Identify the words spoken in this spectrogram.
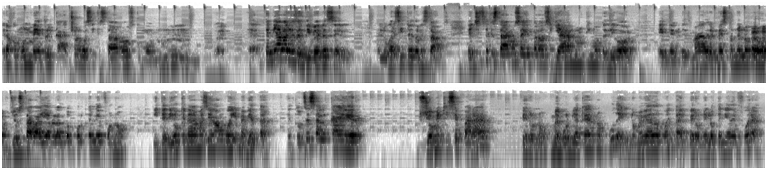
Era como un metro y cacho, algo así que estábamos como en un. eh, tenía varios desniveles el, el lugarcito de donde estábamos. El chiste es que estábamos ahí parados y ya al último, te digo, en el desmadre, en esto, en el otro, yo estaba ahí hablando por teléfono y te digo que nada más llega un güey y me avienta. Entonces al caer, yo me quise parar, pero no, me volví a caer, no pude y no me había dado cuenta. El peroné lo tenía de fuera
